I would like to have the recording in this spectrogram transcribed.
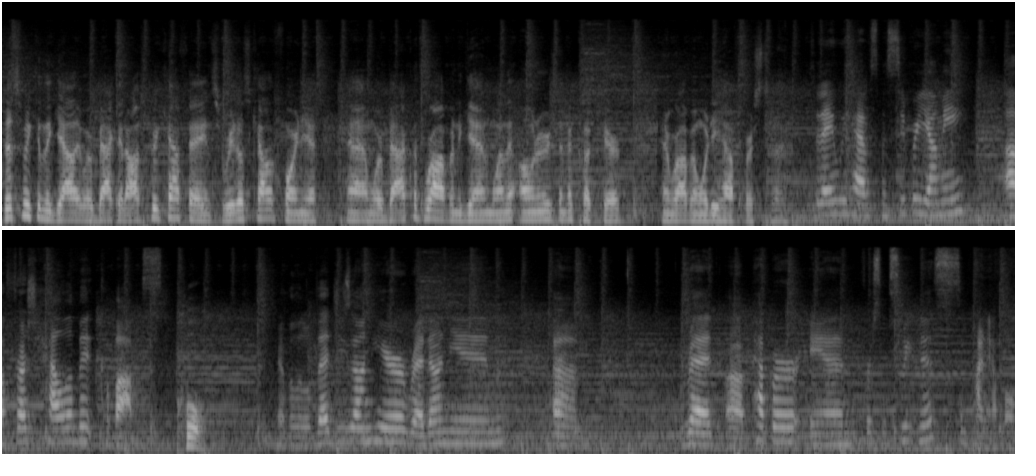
This week in the galley, we're back at Osprey Cafe in Cerritos, California, and we're back with Robin again, one of the owners and a cook here. And Robin, what do you have for us today? Today we have some super yummy uh, fresh halibut kebabs. Cool. We have a little veggies on here, red onion, um, red uh, pepper, and for some sweetness, some pineapple.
